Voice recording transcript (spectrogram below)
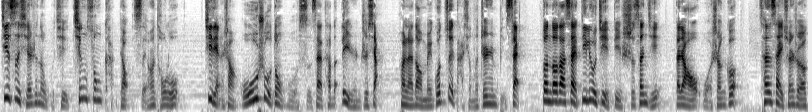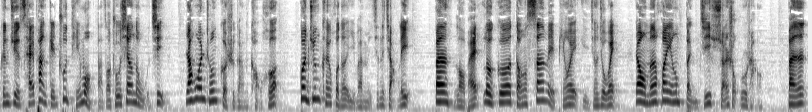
祭祀邪神的武器轻松砍掉死羊头颅，祭典上无数动物死在他的利刃之下。欢迎来到美国最大型的真人比赛——断刀大赛第六季第十三集。大家好，我是安哥。参赛选手要根据裁判给出题目，打造出相应的武器，然后完成各式各样的考核。冠军可以获得一万美金的奖励。班、老白、乐哥等三位评委已经就位，让我们欢迎本集选手入场。班恩、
